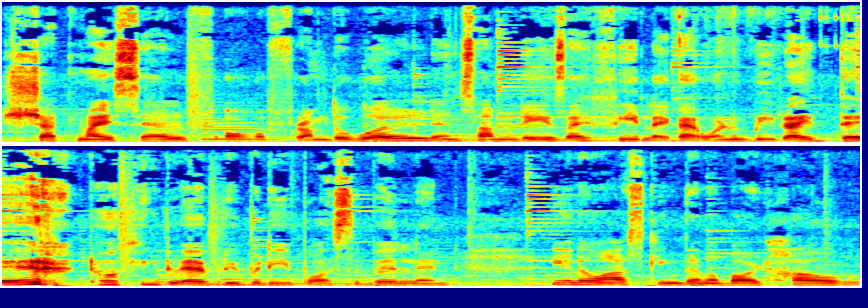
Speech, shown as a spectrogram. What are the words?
shut myself off from the world, and some days I feel like I want to be right there talking to everybody possible and you know asking them about how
